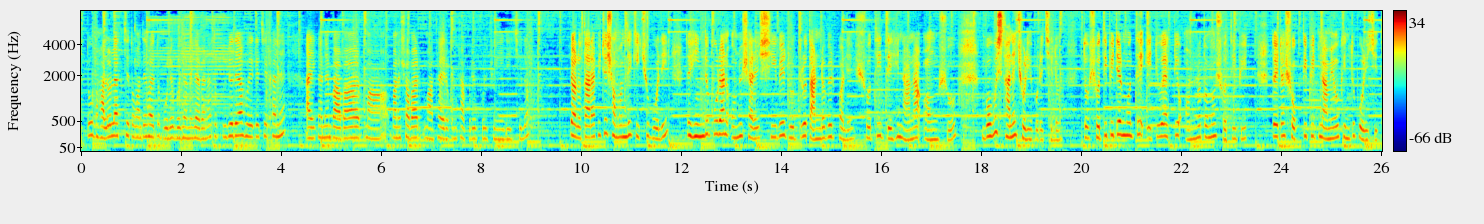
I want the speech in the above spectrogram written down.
এত ভালো লাগছে, তোমাদের হয়তো বলে বোঝানো যাবে না। তো পুজো দেওয়া হয়ে গেছে এখানে, আর এখানে বাবা, মা মানে সবার মাথায় এরকম ঠাকুরের ফুল ছুঁয়ে দিয়েছিল। চলো তারাপীঠের সম্বন্ধে কিছু বলি। তো হিন্দু পুরাণ অনুসারে শিবের রুদ্র তাণ্ডবের ফলে সতীর দেহে নানা অংশ বহু স্থানে ছড়িয়ে পড়েছিল। তো সতীপীঠের মধ্যে এটিও একটি অন্যতম সতীপীঠ। তো এটা শক্তিপীঠ নামেও কিন্তু পরিচিত।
